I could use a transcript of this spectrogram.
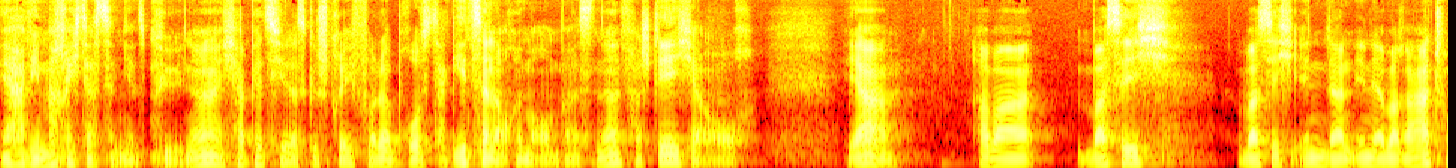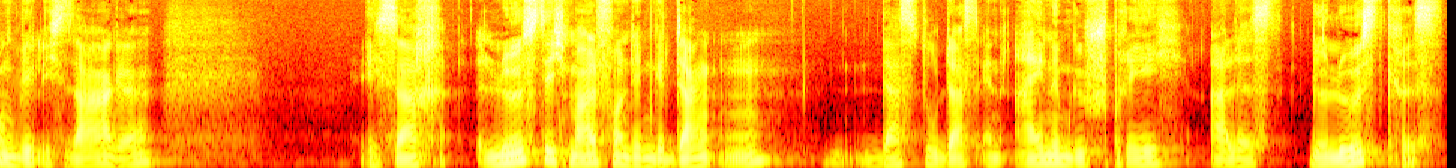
ja, wie mache ich das denn jetzt, Pü? Ne? Ich habe jetzt hier das Gespräch vor der Brust, da geht es dann auch immer um was, ne? verstehe ich ja auch. Ja, aber was ich, was ich in, dann in der Beratung wirklich sage, ich sage, löst dich mal von dem Gedanken, dass du das in einem Gespräch alles gelöst kriegst.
